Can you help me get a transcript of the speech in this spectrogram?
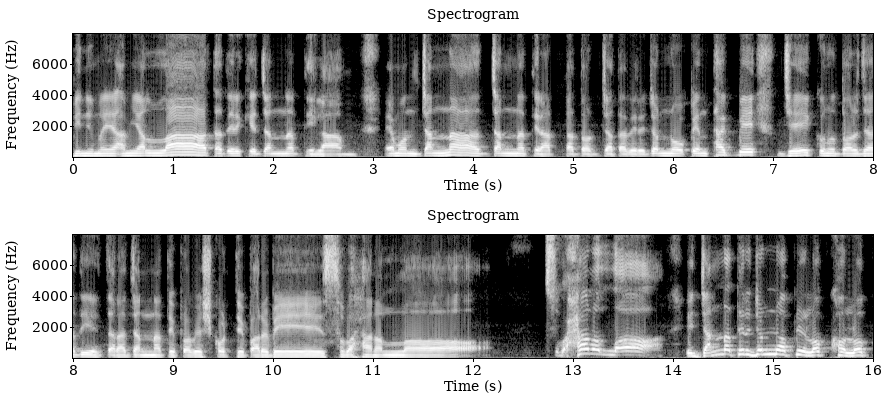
বিনিময়ে আমি আল্লাহ তাদেরকে জান্নাত দিলাম। এমন জান্নাত, জান্নাতের আটটা দরজা তাদের জন্য ওপেন থাকবে, যে কোনো দরজা দিয়ে তারা জান্নাতে প্রবেশ করতে পারবে। সুবহানাল্লাহ। এই জান্নাতের জন্য আপনি লক্ষ লক্ষ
